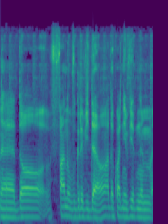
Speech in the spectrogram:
e, do fanów gry wideo, a dokładnie w jednym e,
